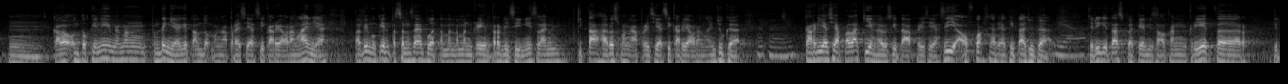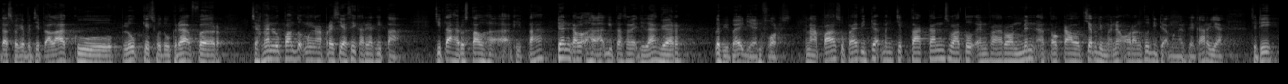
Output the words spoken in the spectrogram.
Hmm, kalau untuk ini memang penting ya kita untuk mengapresiasi karya orang lain ya. Tapi mungkin pesan saya buat teman-teman creator di sini selain kita harus mengapresiasi karya orang lain juga. Mm-hmm. Karya siapa lagi yang harus kita apresiasi? Ya of course karya kita juga. Yeah. Jadi kita sebagai misalkan creator, kita sebagai pencipta lagu, pelukis, fotografer, jangan lupa untuk mengapresiasi karya kita. Kita harus tahu hak-hak kita dan kalau hak-hak kita sampai dilanggar, lebih baik di enforce. Kenapa? Supaya tidak menciptakan suatu environment atau culture di mana orang itu tidak menghargai karya. Jadi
